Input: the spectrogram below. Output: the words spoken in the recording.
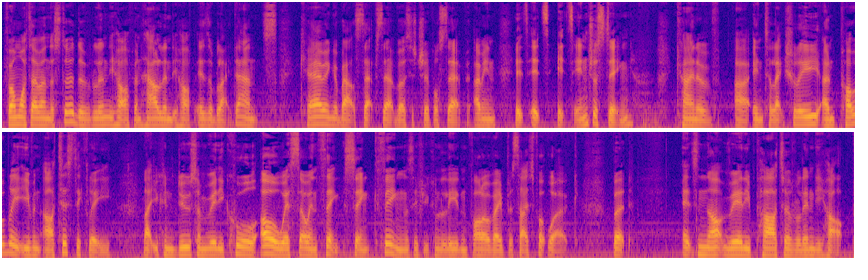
from what I've understood of Lindy Hop and how Lindy Hop is a black dance, caring about step step versus triple step. I mean, it's it's it's interesting, kind of uh, intellectually and probably even artistically. Like you can do some really cool. Oh, we're so in sync, sync things if you can lead and follow very precise footwork, but it's not really part of Lindy Hop.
